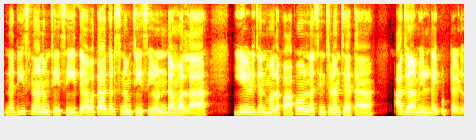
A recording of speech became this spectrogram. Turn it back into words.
నదీ స్నానం చేసి దేవతా దర్శనం చేసి ఉండడం వల్ల ఏడు జన్మల పాపం నశించడం చేత అజామీలుడై పుట్టాడు.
